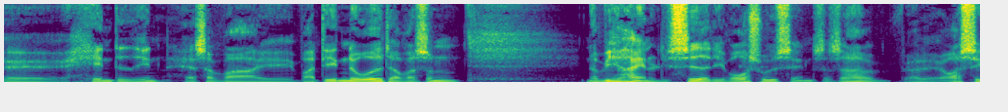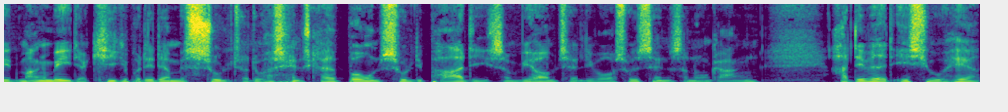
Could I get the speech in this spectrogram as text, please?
øh, hentede ind. Altså var, øh, var det noget, der var sådan... Når vi har analyseret det i vores udsendelser, så har jeg også set mange medier kigge på det der med sult, og du har selv skrevet bogen Sult i Paradis, som vi har omtalt i vores udsendelser nogle gange. Har det været et issue her,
